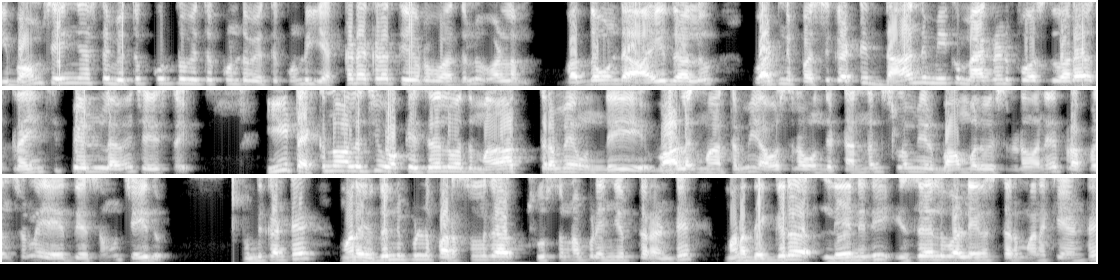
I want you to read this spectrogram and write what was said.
ఈ బాంబ్స్ ఏం చేస్తే వెతుక్కుంటూ వెతుక్కుంటూ వెతుక్కుంటూ ఎక్కడెక్కడ తీవ్రవాదులు వాళ్ళ వద్ద ఉండే ఆయుధాలు వాటిని పసిగట్టి దాన్ని మీకు మ్యాగ్నెట్ ఫోర్స్ ద్వారా గ్రహించి పేలుళ్ళు అవి చేస్తాయి. ఈ టెక్నాలజీ ఒక ఇజ్రాయల్ వద్ద మాత్రమే ఉంది. వాళ్ళకి మాత్రమే అవసరం ఉంది. టన్నల్స్లో మీరు బాంబులు విసరడం అనేది ప్రపంచంలో ఏ దేశము చేయదు. ఎందుకంటే మన యుద్ధ నిపుణులు పర్సనల్గా చూస్తున్నప్పుడు ఏం చెప్తారంటే మన దగ్గర లేనిది ఇజ్రాయెల్ వాళ్ళు ఏమిస్తారు మనకి అంటే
